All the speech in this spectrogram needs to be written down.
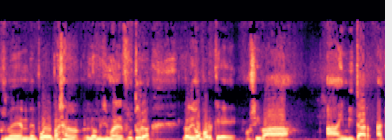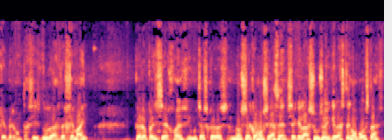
pues me, me, puede pasar lo mismo en el futuro. Lo digo porque os iba a invitar a que preguntaseis dudas de Gmail pero pensé, joder, si muchas cosas no sé cómo se hacen, sé que las uso y que las tengo puestas,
